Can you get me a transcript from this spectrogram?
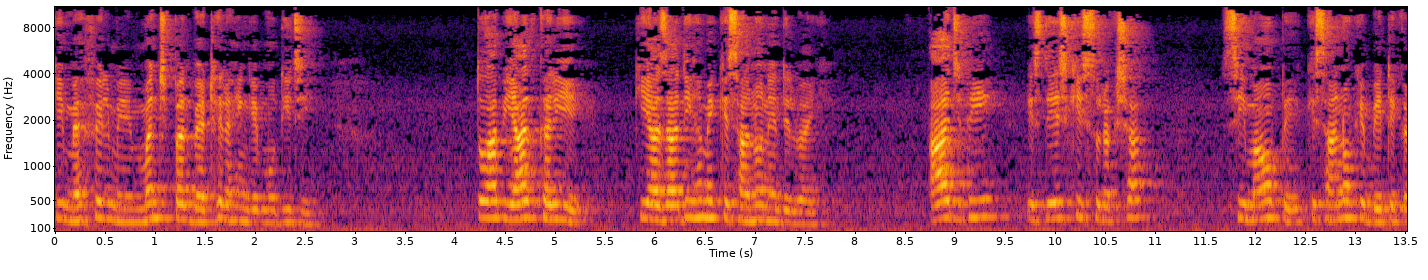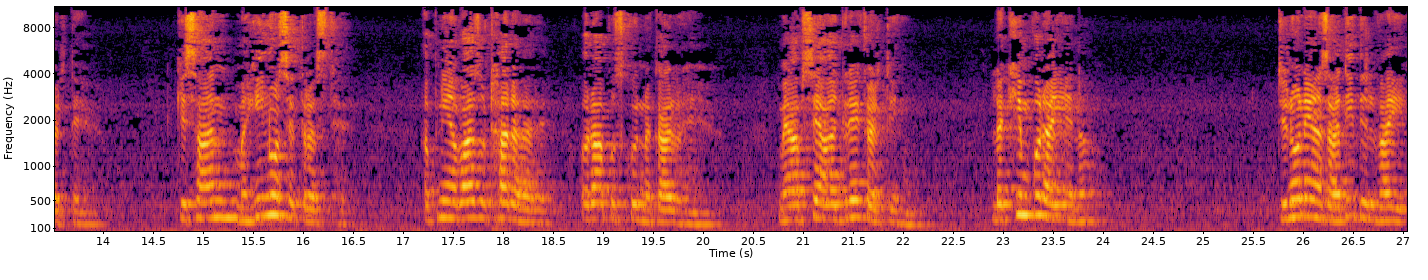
की महफिल में मंच पर बैठे रहेंगे मोदी जी तो आप याद करिए कि आज़ादी हमें किसानों ने दिलवाई। आज भी इस देश की सुरक्षा सीमाओं पे किसानों के बेटे करते हैं। किसान महीनों से त्रस्त है, अपनी आवाज़ उठा रहा है और आप उसको नकार रहे हैं। मैं आपसे आग्रह करती हूँ, लखीमपुर आइए ना। जिन्होंने आज़ादी दिलवाई,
